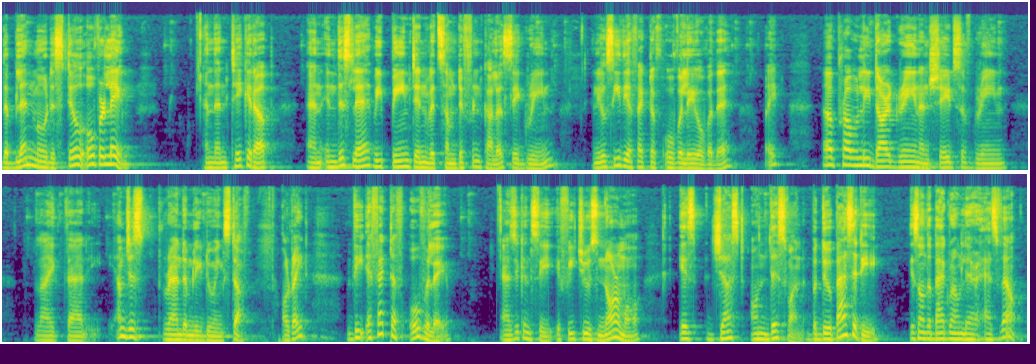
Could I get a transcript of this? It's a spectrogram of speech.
The blend mode is still overlay and then take it up and in this layer we paint in with some different colors, say green and you'll see the effect of overlay over there, right? Uh, probably dark green and shades of green like that. I'm just randomly doing stuff, all right? The effect of overlay, as you can see, if we choose normal, is just on this one, but the opacity is on the background layer as well,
